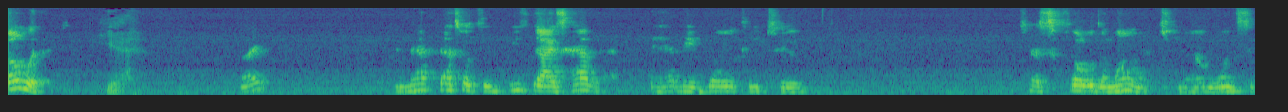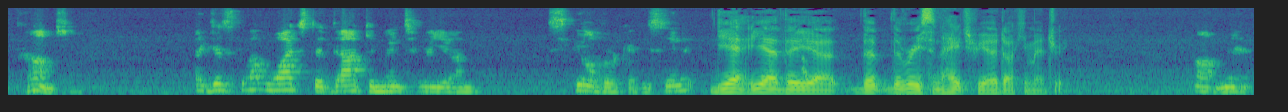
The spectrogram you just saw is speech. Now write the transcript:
go with it, Yeah. right? And that that's what the, these guys have. That they have the ability to just flow the moment, you know, once it comes. I just watched the documentary on Spielberg. Have you seen it? Yeah. Yeah. The uh, the the recent HBO documentary. Oh man,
